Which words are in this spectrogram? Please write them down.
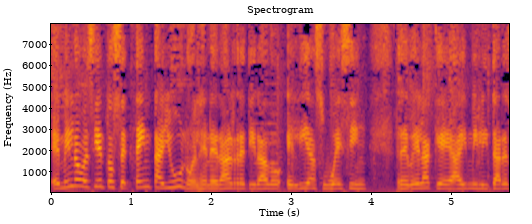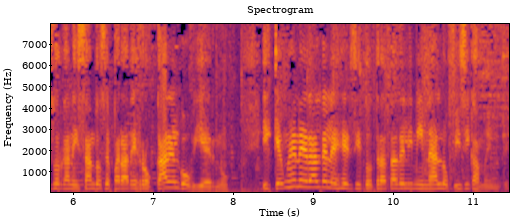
En 1971, el general retirado Elías Wessing revela que hay militares organizándose para derrocar el gobierno y que un general del ejército trata de eliminarlo físicamente.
